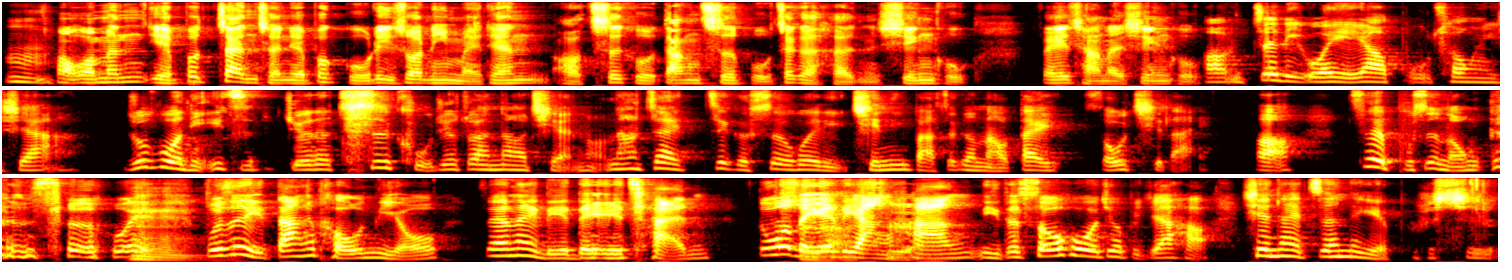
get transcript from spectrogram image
嗯，哦，我们也不赞成，也不鼓励说你每天哦吃苦当吃补，这个很辛苦，非常的辛苦。哦，这里我也要补充一下，如果你一直觉得吃苦就赚到钱了，那在这个社会里，请你把这个脑袋收起来啊！这不是农耕社会，不是你当头牛在那里累残。多得两行，你的收获就比较好。现在真的也不是。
